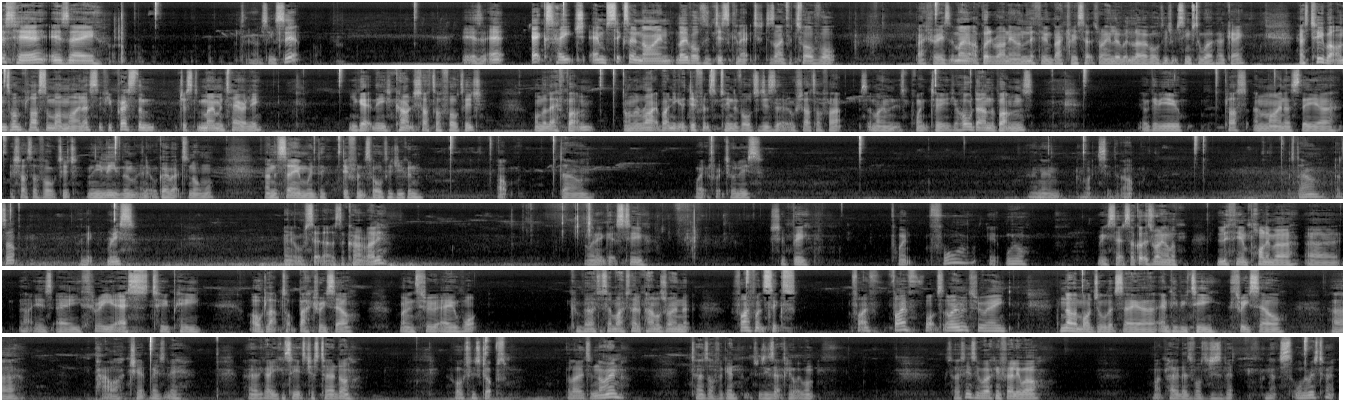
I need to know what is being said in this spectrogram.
This here is a, you can see it. It is an XH-M609 low voltage disconnect designed for 12 volt batteries. At the moment I've got it running on lithium batteries so it's running a little bit lower voltage which seems to work okay. It has two buttons, one plus and one minus. If you press them just momentarily you get the current shut off voltage on the left button and on the right button you get the difference between the voltages that it will shut off at. So at the moment it's 0.2. If you hold down the buttons it will give you plus and minus the uh, shut off voltage and then you leave them and it will go back to normal. And the same with the difference voltage. You can up, down, wait for it to release. And then right, set that up. That's down, that's up. And it release and it will set that as the current value. When it gets to should be 0.4 it will reset. So I've got this running on a lithium polymer uh, that is a 3S2P old laptop battery cell running through a watt converter. So my solar panel's running at 5.6 5, 5 watts at the moment through a another module that's a uh, MPPT 3 cell uh, power chip basically. And there we go you can see it's just turned on. Voltage drops below to 9 turns off again which is exactly what we want. So it seems to be working fairly well. Might play with those voltages a bit and that's all there is to it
